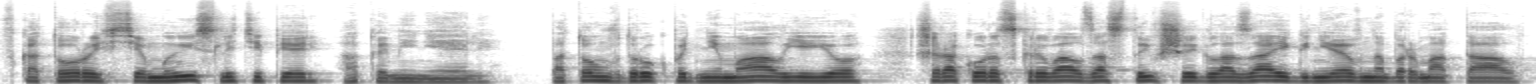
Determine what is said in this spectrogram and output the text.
в которой все мысли теперь окаменели. Потом вдруг поднимал ее, широко раскрывал застывшие глаза и гневно бормотал.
